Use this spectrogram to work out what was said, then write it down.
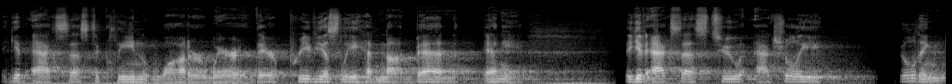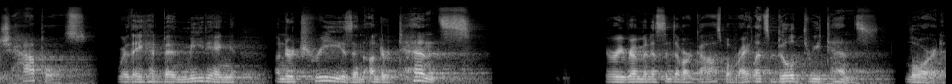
They give access to clean water where there previously had not been any. They give access to actually building chapels where they had been meeting under trees and under tents. Very reminiscent of our gospel, right? Let's build three tents, Lord.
